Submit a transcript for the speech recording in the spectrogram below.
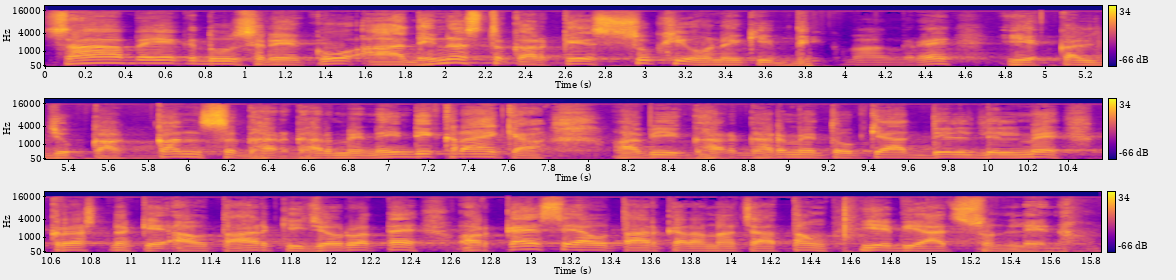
सब एक दूसरे को अधीनस्थ करके सुखी होने की भीख मांग रहे ये कलयुग का कंस घर घर में नहीं दिख रहा है क्या? अभी घर घर में तो क्या दिल दिल में कृष्ण के अवतार की ज़रूरत है? और कैसे अवतार कराना चाहता हूँ, ये भी आज सुन लेना।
